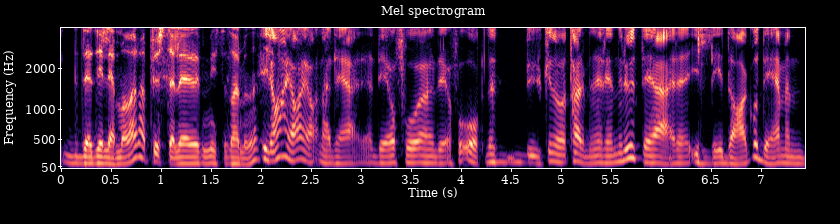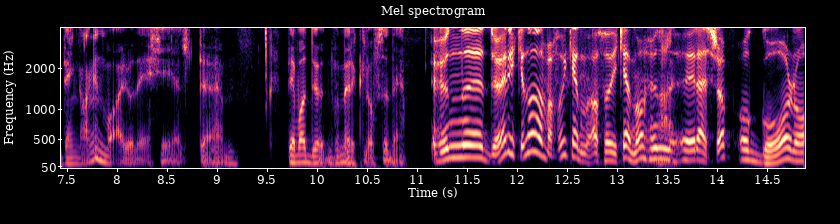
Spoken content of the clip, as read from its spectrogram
det dilemmaet der, da. puste eller miste tarmene. Ja, ja, ja. Nei, det, er, det, å få, det å få åpnet buken og tarmene renner ut, det er ille i dag og det, men den gangen var jo det helt eh, Det var døden på mørkeloftet, det. Hun eh, dør ikke, da. I hvert fall ikke. Altså, ikke ennå. Hun Nei. reiser seg opp og går nå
